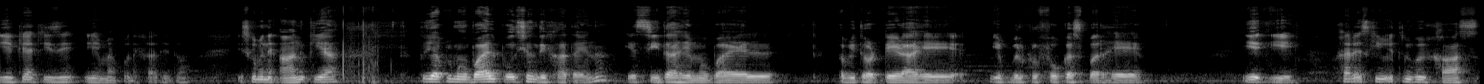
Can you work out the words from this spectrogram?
ये क्या चीज़? है ये मैं आपको दिखा देता हूँ। इसको मैंने ऑन किया। तो ये आपकी मोबाइल पोजीशन दिखाता है ना, कि सीधा है मोबाइल अभी थोड़ा टेढ़ा है, ये बिल्कुल फोकस पर है। ये ये। खैर, इसकी इतनी कोई ख़ास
